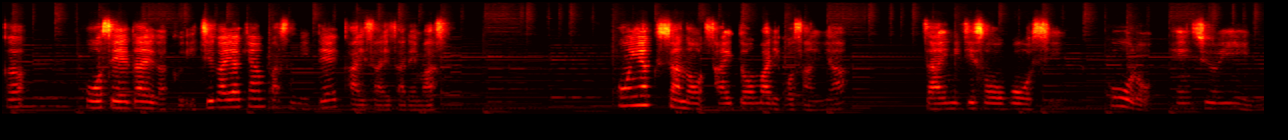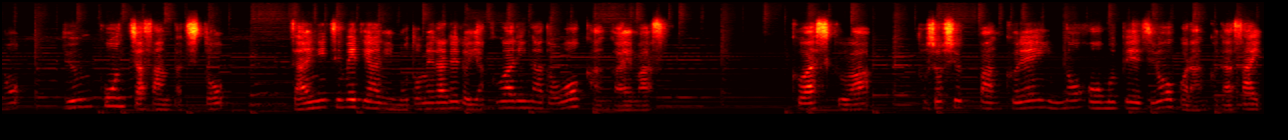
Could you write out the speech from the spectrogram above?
が法政大学市ヶ谷キャンパスにて開催されます。翻訳者の斉藤真理子さんや在日総合誌航路編集委員のユン・コンチャさんたちと在日メディアに求められる役割などを考えます。詳しくは図書出版クレインのホームページをご覧ください。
